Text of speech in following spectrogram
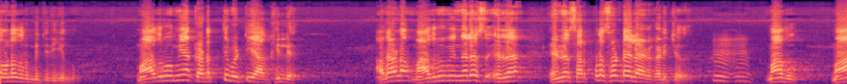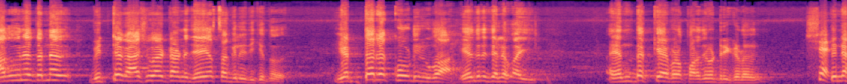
തുണ നിർമ്മിച്ചിരിക്കുന്നു. മാതൃഭൂമിയെ കടത്തി വെട്ടി അഖിൽ. അതാണ് മാതൃഭൂമി ഇന്നലെ എന്നെ സർപ്ലസ് ഫണ്ടയിലാണ് കളിച്ചത്. മാധു. മാധുവിനെ തന്നെ വിറ്റ കാശുമായിട്ടാണ് ജെ എസ് അഖിൽ ഇരിക്കുന്നത്. എട്ടര കോടി രൂപ. ഏതിന് ചെലവായി? എന്തൊക്കെയാണ് ഇവിടെ പറഞ്ഞുകൊണ്ടിരിക്കുന്നത് പിന്നെ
